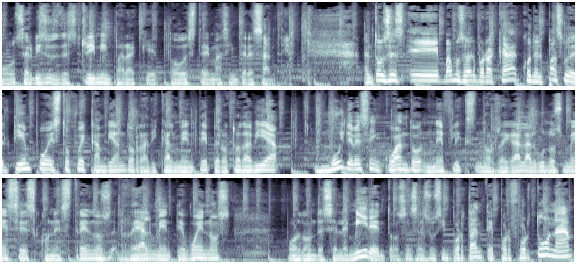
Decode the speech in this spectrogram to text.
o servicios de streaming para que todo esté más interesante. Entonces, eh, vamos a ver por acá, con el paso del tiempo esto fue cambiando radicalmente, pero todavía muy de vez en cuando Netflix nos regala algunos meses con estrenos realmente buenos por donde se le mire, entonces eso es importante. Por fortuna,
